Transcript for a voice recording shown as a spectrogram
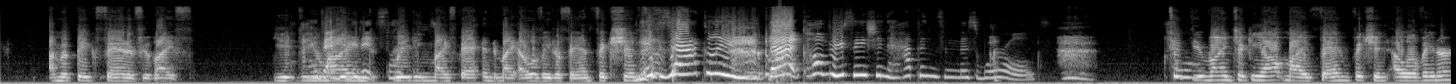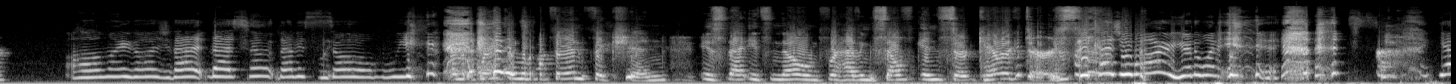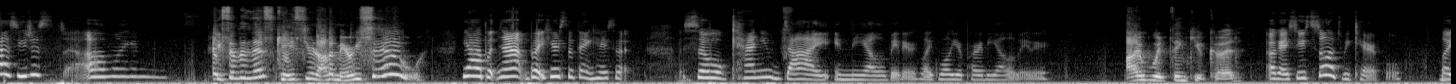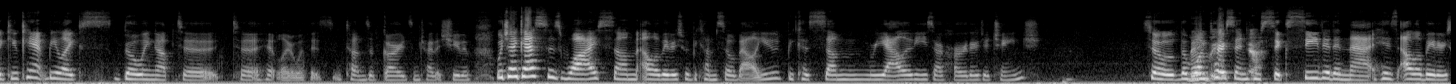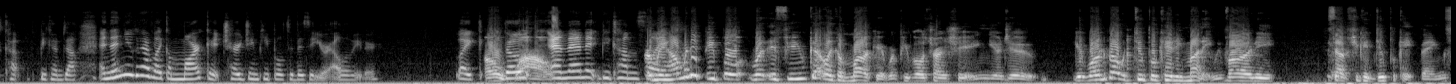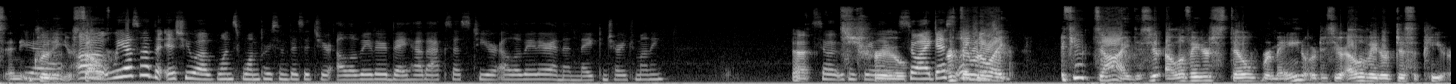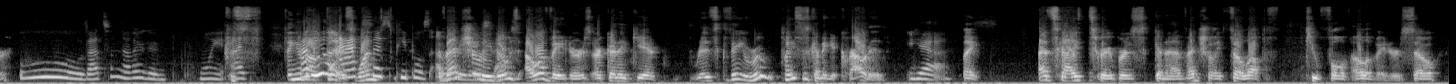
I'm a big fan of your life. You, do you bet mind it's like- reading my fan, and my elevator fan fiction?" Exactly! that conversation happens in this world. do you mind checking out my fan fiction elevator? Oh my gosh, that that's so that is so weird. And the great thing about fan fiction is that it's known for having self-insert characters. because you are, you're the one in it. yes, you just oh my goodness. Except in this case, you're not a Mary Sue. Yeah, but now but here's the thing, here's the so can you die in the elevator, like while you're part of the elevator? I would think you could. Okay, so you still have to be careful. Like you can't be like going up to to Hitler with his tons of guards and try to shoot him, which I guess is why some elevators would become so valued because some realities are harder to change. So the one person yeah. who succeeded in that, his elevators co- becomes out, and then you can have like a market charging people to visit your elevator. Like Oh, those, wow. and then it becomes I like mean, how many people? What if you got like a market where people are trying to cheating you to? you- What about duplicating money? We've already established you can duplicate things, and including yourself. Uh, we also have the issue of once one person visits your elevator, they have access to your elevator, and then they can charge money. That's So it becomes true. really. So I guess they like, were you- like, if you die, does your elevator still remain, or does your elevator disappear? ooh, that's another good point. I, think how about do you this. access Once, people's elevators? eventually, then? those elevators are going to get. It's, the room place is going to get crowded. yeah. Like that skyscraper is going to eventually fill up too full of elevators. So,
